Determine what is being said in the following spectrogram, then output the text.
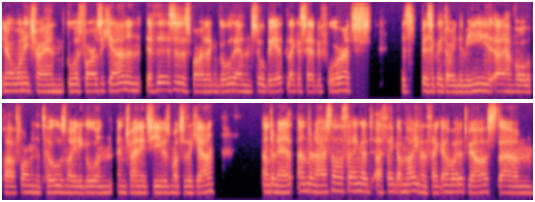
you know, I want to try and go as far as I can. And if this is as far as I can go, then so be it. Like I said before, it's it's basically down to me. I have all the platform and the tools now to go and, and try and achieve as much as I can. Internet international thing, I, I think I'm not even thinking about it to be honest. Um,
